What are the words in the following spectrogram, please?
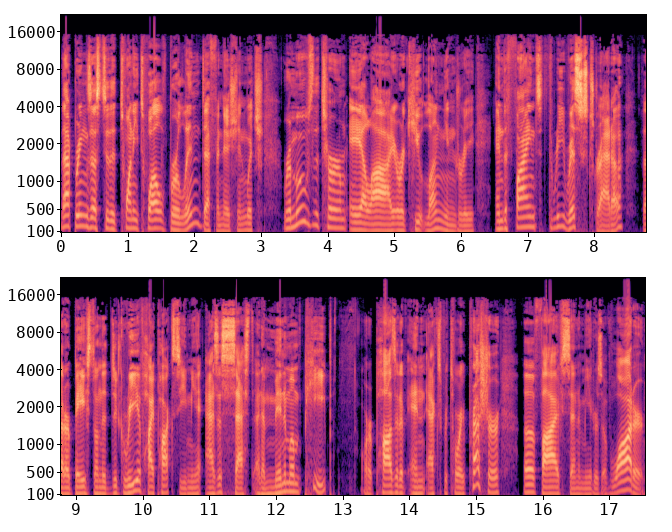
that brings us to the 2012 Berlin definition, which removes the term ALI or acute lung injury and defines three risk strata that are based on the degree of hypoxemia as assessed at a minimum PEEP or positive end expiratory pressure of 5 centimeters of water,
